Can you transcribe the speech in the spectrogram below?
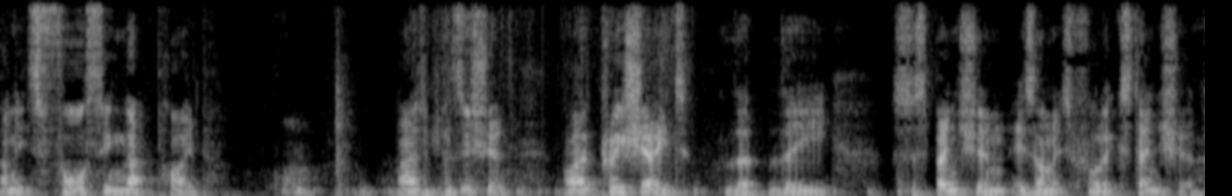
and it's forcing that pipe hmm. out of position. I appreciate that the suspension is on its full extension,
